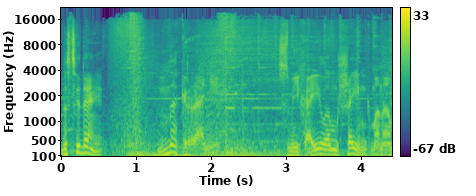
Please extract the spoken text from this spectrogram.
До свидания. На грани с Михаилом Шейнгманом.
